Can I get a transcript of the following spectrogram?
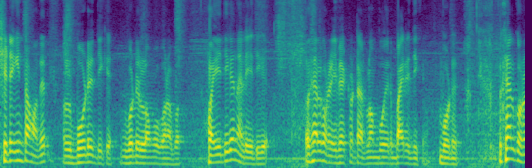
সেটা কিন্তু আমাদের বোর্ডের দিকে, বোর্ডের লম্ব বরাবর। হয় এইদিকে নাহলে এইদিকে তো খেয়াল করো এই ভেক্টরটা লম্ব এর বাইরের দিকে, বোর্ডের। তো খেয়াল করো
